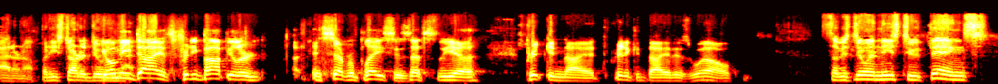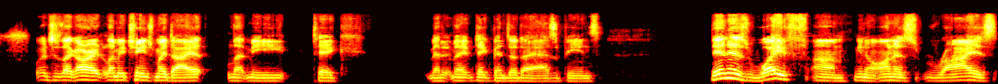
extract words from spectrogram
I don't know, but he started doing. Yomi diet's pretty popular in several places. That's the uh, Pritikin diet, Pritikin diet as well. So he's doing these two things, which is like, all right, let me change my diet. Let me take take benzodiazepines. Then his wife, um, you know, on his rise,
